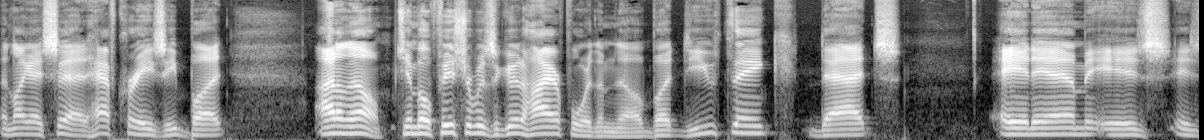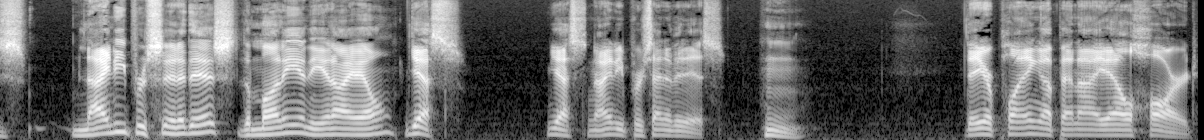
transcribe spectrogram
and like I said, half crazy, but I don't know. Jimbo Fisher was a good hire for them, though. But do you think that A and M is is ninety percent of this the money in the NIL? Yes, yes, ninety percent of it is. Hmm. They are playing up NIL hard,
